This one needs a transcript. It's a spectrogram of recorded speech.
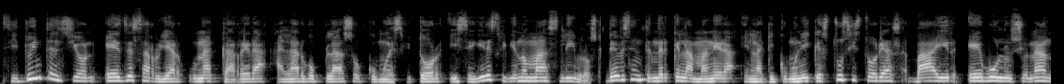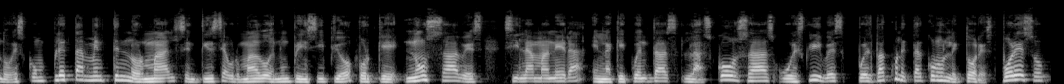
Si tu intención es desarrollar una carrera a largo plazo como escritor y seguir escribiendo más libros, debes entender que la manera en la que comuniques tus historias va a ir evolucionando. Es completamente normal sentirse abrumado en un principio porque no sabes si la manera en la que cuentas las cosas o escribes pues va a conectar con los lectores. Por eso,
